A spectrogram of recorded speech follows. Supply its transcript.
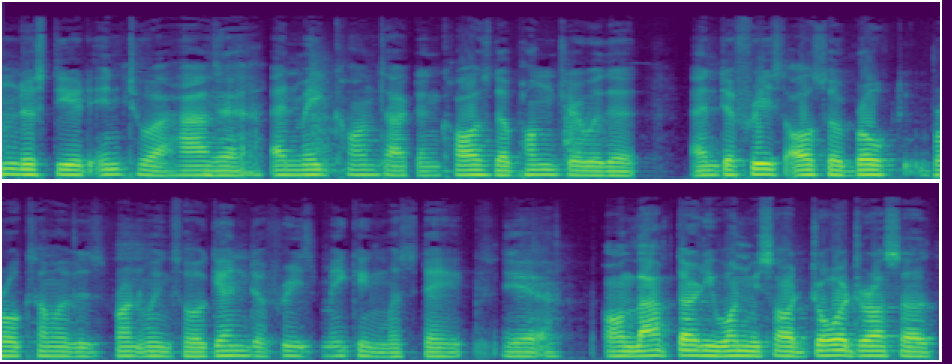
understeered into a half Yeah. and made contact and caused a puncture with it. And De Vries also broke broke some of his front wing. So again, De Vries making mistakes. Yeah. On lap 31 we saw George Russell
